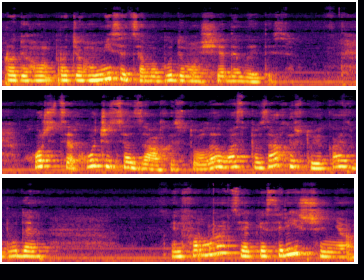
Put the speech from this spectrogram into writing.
протягом, протягом місяця ми будемо ще дивитись. Хочеться, хочеться захисту, але у вас по захисту якась буде інформація, якесь рішення.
